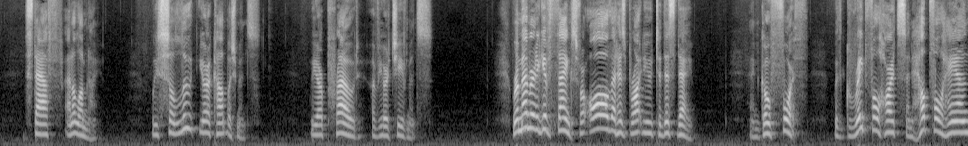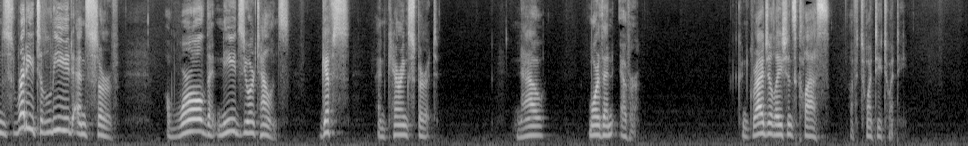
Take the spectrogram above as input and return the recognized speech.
staff, and alumni, we salute your accomplishments. We are proud of your achievements. Remember to give thanks for all that has brought you to this day. And go forth with grateful hearts and helpful hands, ready to lead and serve a world that needs your talents, gifts, and caring spirit. Now more than ever. Congratulations, class of 2020.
